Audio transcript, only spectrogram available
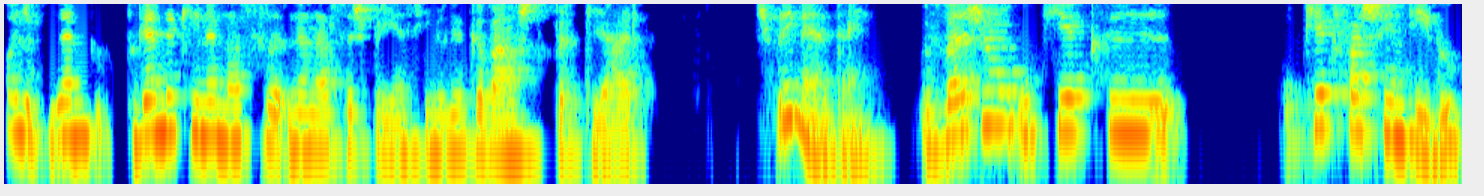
Olha, pegando, pegando aqui na nossa, na nossa experiência e no que acabámos de partilhar, experimentem, vejam o que é que o que é que faz sentido.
